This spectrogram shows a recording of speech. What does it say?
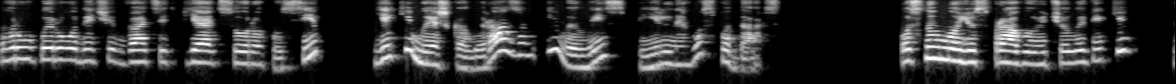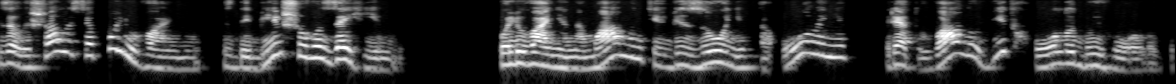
групи родичів 25-40 осіб, які мешкали разом і вели спільне господарство. Основною справою чоловіків залишалося полювання, здебільшого загінів. Полювання на мамонтів, бізонів та оленів рятувало від холоду й голоду.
